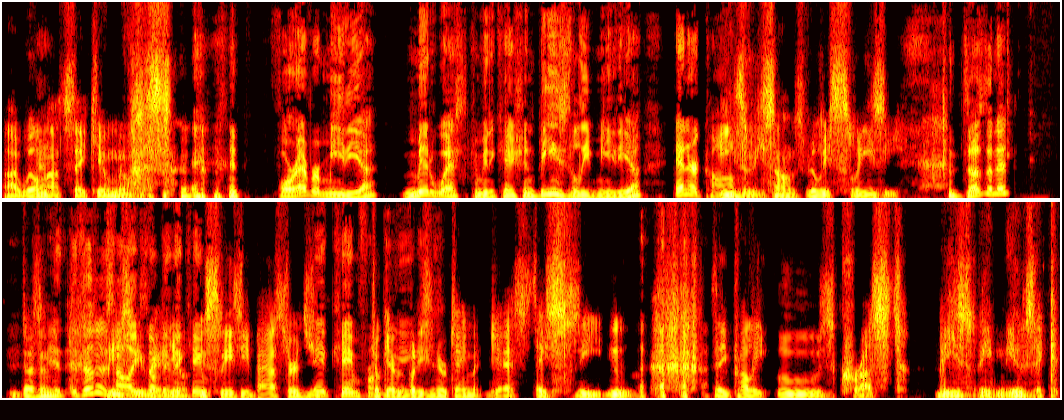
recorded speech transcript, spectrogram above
I will not say cumulus. Forever Media, Midwest Communication, Beasley Media, Entercom. Beasley sounds really sleazy. Doesn't it? Doesn't It, it doesn't sound like something radio. that came, from, You sleazy bastards. You it came from took everybody's 80s. entertainment. Yes, they see you. they probably ooze crust. Beasley music.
